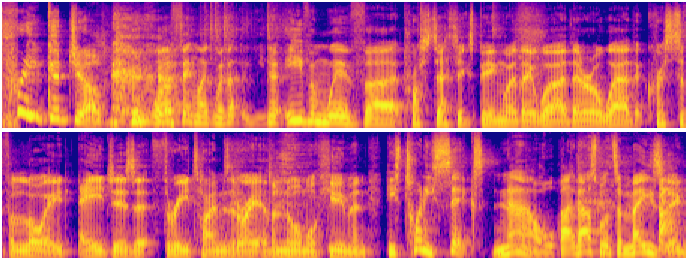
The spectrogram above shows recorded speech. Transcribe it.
Pretty good job. well, I think like with you know even with uh, prosthetics being where they were, they're aware that Christopher Lloyd ages at three times the rate of a normal human. He's 26 now. Like that's what's amazing.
